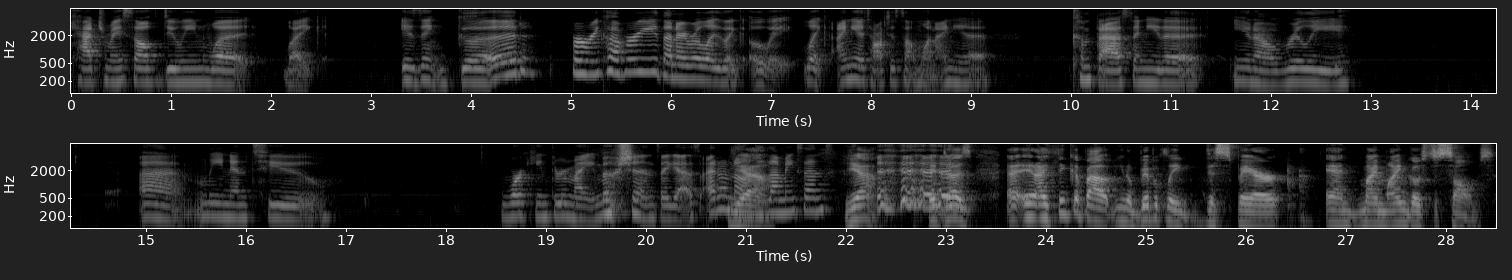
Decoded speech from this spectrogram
catch myself doing what like isn't good for recovery then I realize like oh wait like I need to talk to someone I need to confess I need to you know, really um, lean into working through my emotions, I guess. I don't know. Yeah. Does that make sense? Yeah, it does. And I think about, you know, biblically despair, and my mind goes to Psalms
